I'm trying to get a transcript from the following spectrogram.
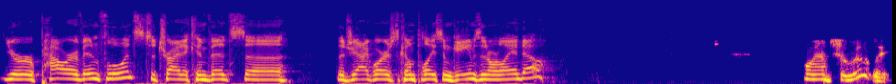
your power of influence to try to convince uh, the Jaguars to come play some games in Orlando? Well, absolutely.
